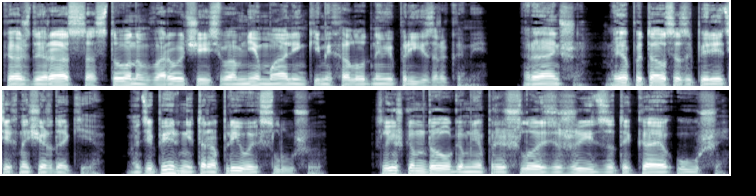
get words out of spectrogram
каждый раз со стоном ворочаясь во мне маленькими холодными призраками. Раньше я пытался запереть их на чердаке, а теперь неторопливо их слушаю. Слишком долго мне пришлось жить, затыкая уши.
